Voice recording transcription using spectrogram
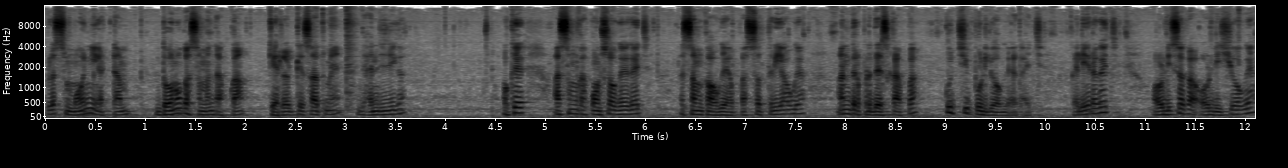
प्लस मोहिनीअट्टम दोनों का संबंध आपका केरल के साथ में ध्यान दीजिएगा। ओके? असम का कौन सा हो गया गज असम का हो गया आपका सत्रिया हो गया। आंध्र प्रदेश का आपका कुचिपुड़ी हो गया गज क्लियर है गज ओडिशा का ओडिशी हो गया।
